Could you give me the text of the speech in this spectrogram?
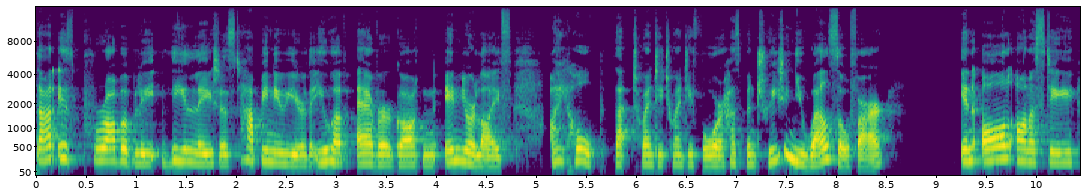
that is probably the latest Happy New Year that you have ever gotten in your life. I hope that 2024 has been treating you well so far. In all honesty,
